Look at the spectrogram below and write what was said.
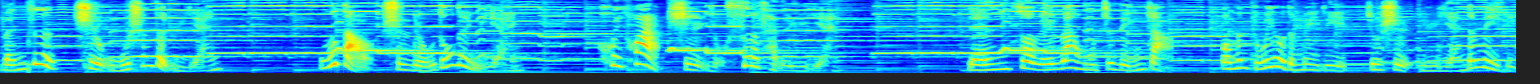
文字是无声的语言，舞蹈是流动的语言，绘画是有色彩的语言。人作为万物之灵长，我们独有的魅力就是语言的魅力。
